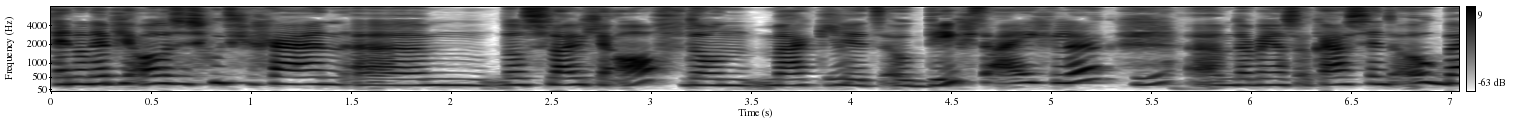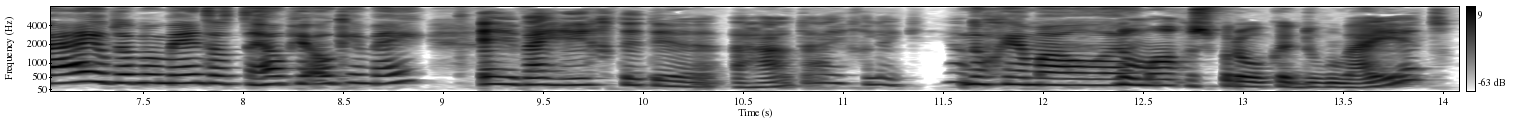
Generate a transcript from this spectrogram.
en dan heb je alles is goed gegaan. ehm, dan sluit je af. Dan maak je het ook dicht eigenlijk. Ehm, daar ben je als OK-assistent ook bij op dat moment. Dat help je ook in mee. Eh, wij hechten de hout eigenlijk. Ja. Nog helemaal... eh, Normaal gesproken doen wij het.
